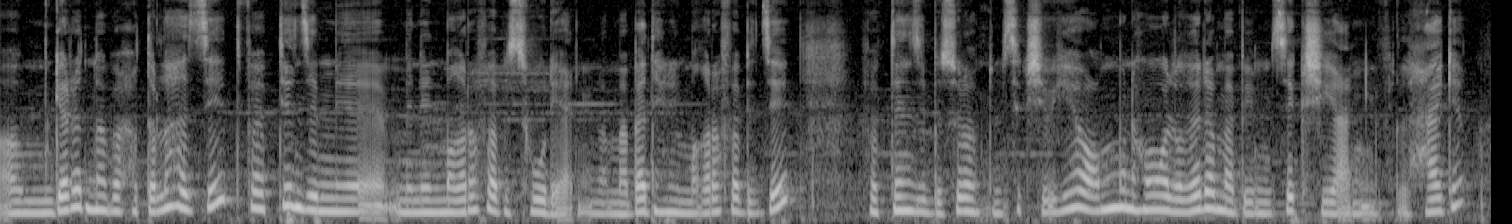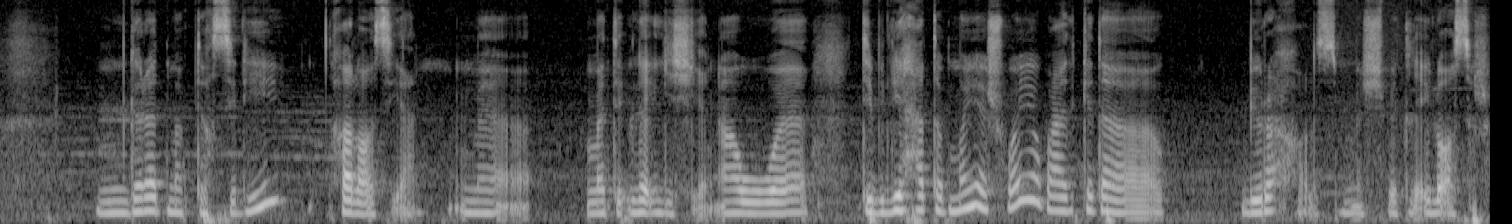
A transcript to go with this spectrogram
مجرد ما بحط لها الزيت فبتنزل من المغرفة بسهولة يعني. لما بدهن المغرفة بالزيت فبتنزل بسهولة ما بتمسكش فيها وعموما هو الغرق ما بيمسكش يعني في الحاجة. مجرد ما بتغسليه خلاص يعني. ما ما تقلقيش يعني أو تبليه حتى بمية شوية وبعد كده بيروح خالص مش بتلاقي له اثر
